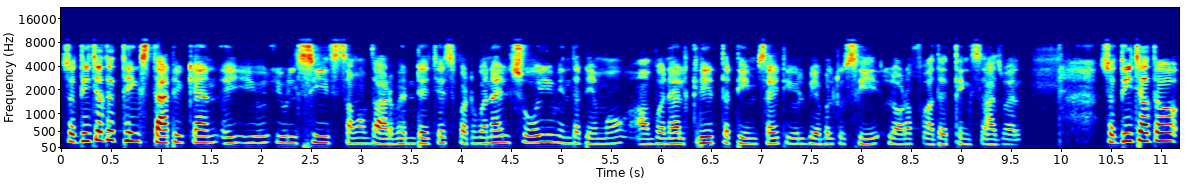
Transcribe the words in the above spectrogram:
So these are the things that you can uh, you you will see some of the advantages. But when I'll show you in the demo, uh, when I'll create the team site, you will be able to see a lot of other things as well. So these are the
